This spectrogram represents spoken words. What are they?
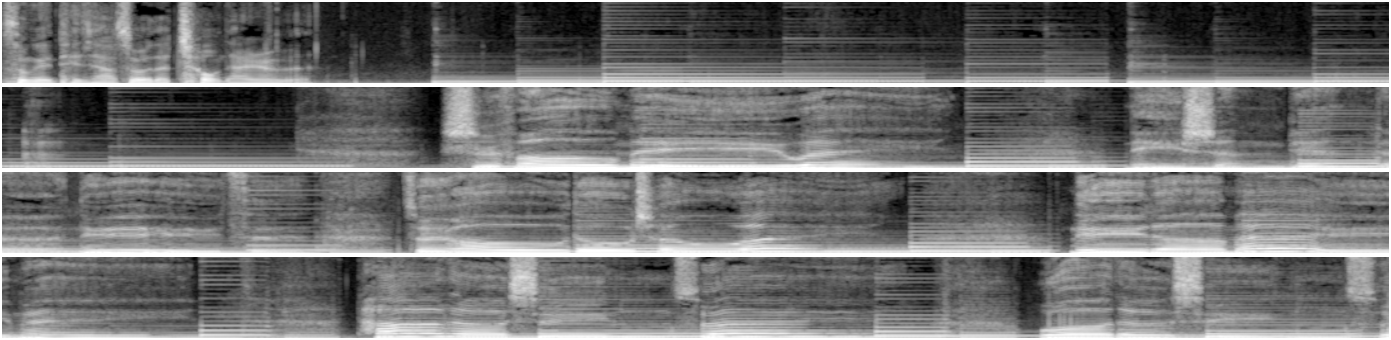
送给天下所有的臭男人们。是否每一位你身边最后都成为你的妹妹？她的心碎，我的心碎，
